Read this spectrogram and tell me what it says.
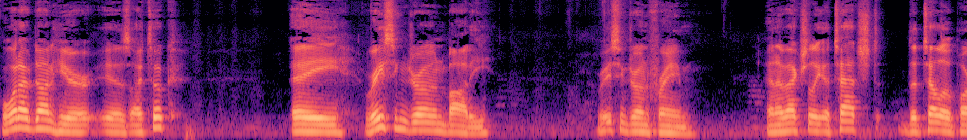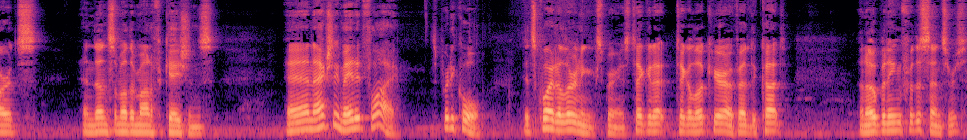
what I've done here is I took a racing drone body, racing drone frame, and I've actually attached the Tello parts and done some other modifications and actually made it fly. It's pretty cool. It's quite a learning experience. Take it take a look here. I've had to cut an opening for the sensors.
